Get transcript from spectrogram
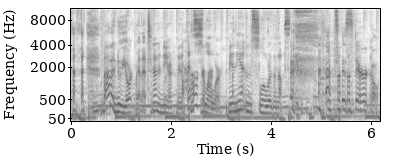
Not a New York minute. Not a New York minute. A That's Herkimer. slower. Manhattan's slower than upstate. That's hysterical.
